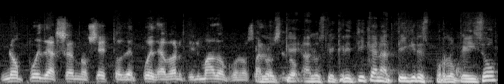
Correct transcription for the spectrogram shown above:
no puede hacernos esto después de haber firmado con A nosotros. los, que, a los que critican a Tigres por lo que hizo,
